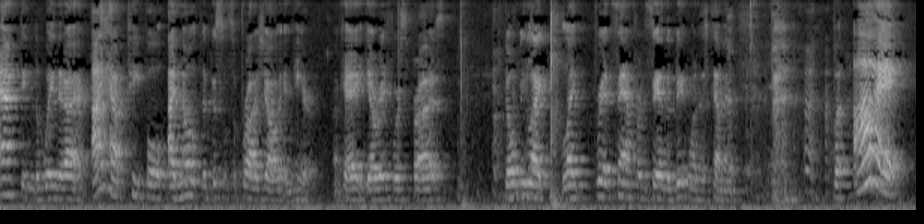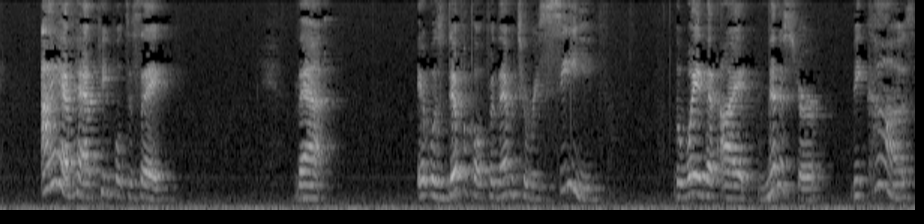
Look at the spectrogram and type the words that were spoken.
acting the way that I act. I have people, I know that this will surprise y'all in here. Okay? Y'all ready for a surprise? Don't be like like Fred Sanford said, the big one is coming. but I I have had people to say that it was difficult for them to receive the way that I minister because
